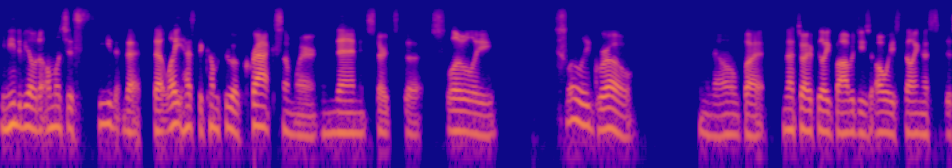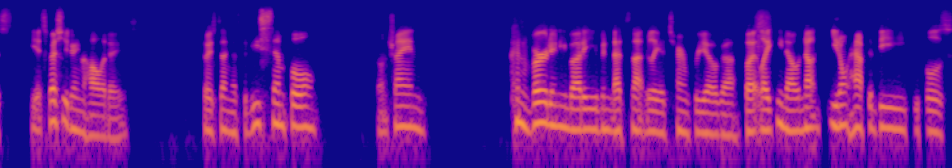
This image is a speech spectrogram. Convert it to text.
you need to be able to almost just see that that, that light has to come through a crack somewhere and then it starts to slowly slowly grow you know? But that's why i feel like babaji's always telling us to just especially during the holidays so he's telling us to be simple don't try and convert anybody even that's not really a term for yoga but like you know not you don't have to be people's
